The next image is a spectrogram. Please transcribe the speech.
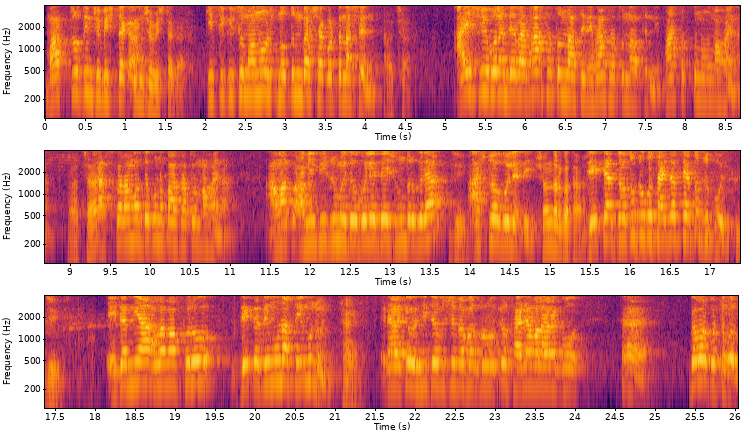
মাত্র তিনশো বিশ টাকা। তিনশো বিশ টাকা। কিছু কিছু মানুষ নতুন ব্যবসা করতে আসেন আচ্ছা। আইসি বলেন যে ভাই পাঁচ হাতুন না আসেনি পাঁচ হাতুন না আসেনি পাঁচ হাত কোনো না হয় না। আচ্ছা। কাজ করার মধ্যে কোনো পাঁচ হাতুন না হয় না। আমার আমি ভিডিওর মধ্যে বলে দেই সুন্দর করে। জি। আসলেও বলে দিই। সুন্দর কথা। যেটা যতটুকু সাইজ আছে এতটুকুই। জি। এটা নিয়ে আল্লাহ মাফ করো যেটা যেমন আছে এমনই। হ্যাঁ। এটা কেউ হিসাব হিসেবে ব্যবহার করব কেউ সাইডে মালা রাখব হ্যাঁ ব্যবহার করতে পারব।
